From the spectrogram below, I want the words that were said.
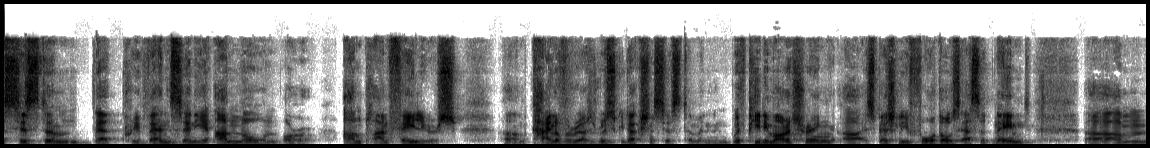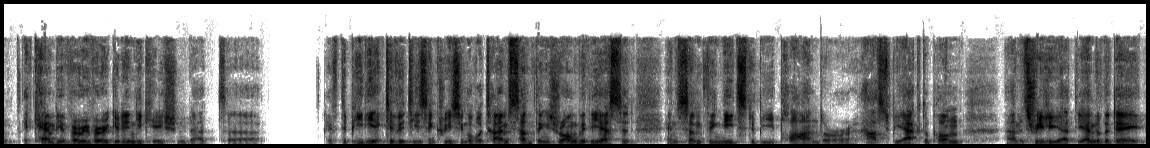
system that prevents any unknown or unplanned failures. Um, kind of a risk reduction system. And with PD monitoring, uh, especially for those asset named, um, it can be a very, very good indication that uh, if the PD activity is increasing over time, something is wrong with the asset and something needs to be planned or has to be acted upon. And it's really at the end of the day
